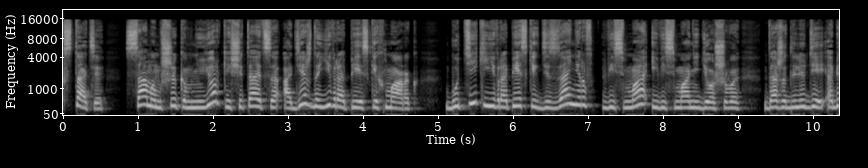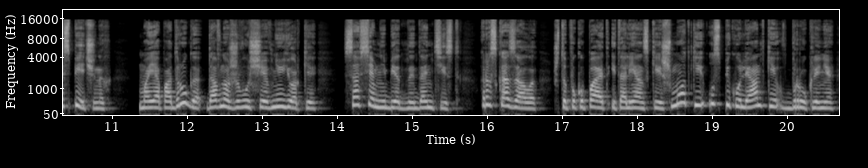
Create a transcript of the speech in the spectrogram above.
Кстати, самым шиком в Нью-Йорке считается одежда европейских марок. Бутики европейских дизайнеров весьма и весьма недешевы, даже для людей обеспеченных. Моя подруга, давно живущая в Нью-Йорке, совсем не бедный дантист, рассказала, что покупает итальянские шмотки у спекулянтки в Бруклине,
